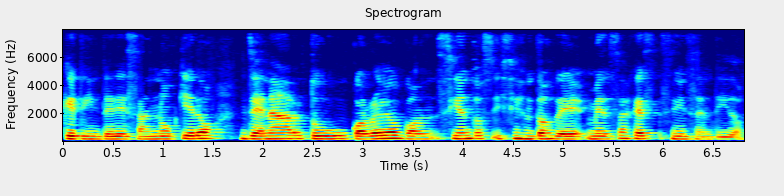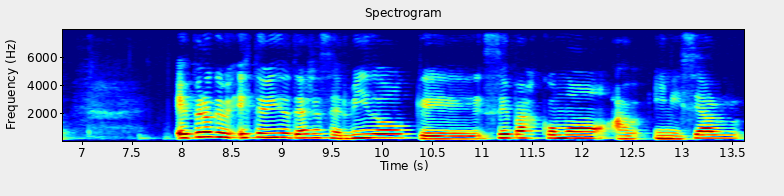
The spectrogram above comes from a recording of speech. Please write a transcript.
que te interesa. No quiero llenar tu correo con cientos y cientos de mensajes sin sentido. Espero que este vídeo te haya servido, que sepas cómo iniciar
